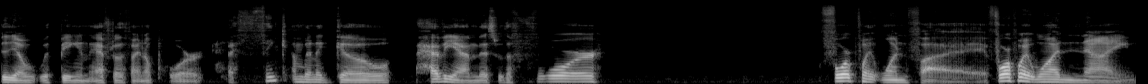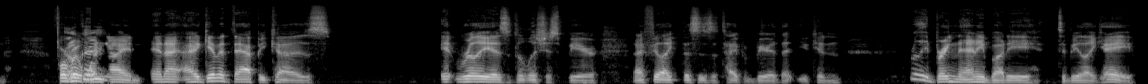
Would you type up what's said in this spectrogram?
you know, with being an after the final pour, I think I'm gonna go heavy on this with a four. 4.15 4.19 4.19 and I, I give it that because it really is a delicious beer and i feel like this is a type of beer that you can really bring to anybody to be like, hey,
